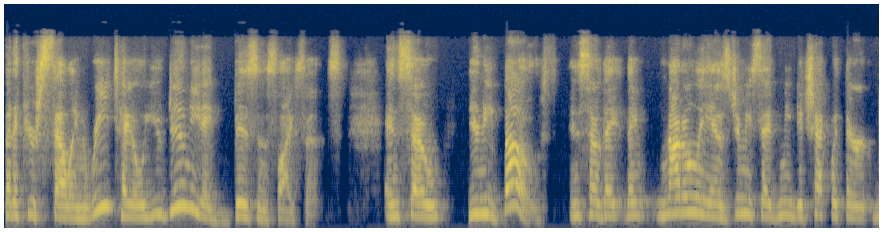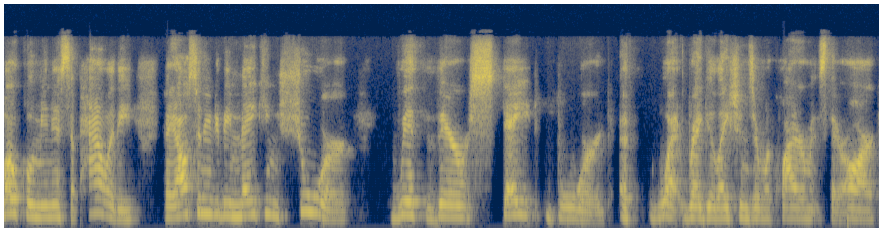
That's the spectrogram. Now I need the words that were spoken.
But if you're selling retail, you do need a business license. And so you need both. And so they they not only, as Jimmy said, need to check with their local municipality, they also need to be making sure with their state board of what regulations and requirements there are.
